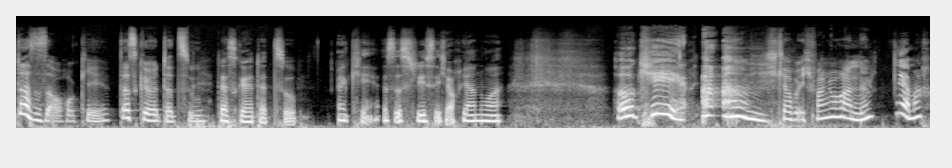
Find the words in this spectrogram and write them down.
das ist auch okay. Das gehört dazu. Das gehört dazu. Okay, es ist schließlich auch Januar. Okay. Ich glaube, ich fange auch an, ne? Ja, mach.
